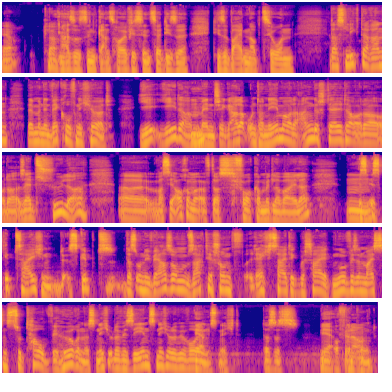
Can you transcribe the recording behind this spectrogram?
Ja. Klar. Also es sind ganz häufig sind es ja diese, diese beiden Optionen. Das liegt daran, wenn man den Weckruf nicht hört. Je, jeder mhm. Mensch, egal ob Unternehmer oder Angestellter oder, oder selbst Schüler, äh, was ja auch immer öfters vorkommt mittlerweile, mhm. es, es gibt Zeichen. Es gibt, das Universum sagt ja schon rechtzeitig Bescheid. Nur wir sind meistens zu taub. Wir hören es nicht oder wir sehen es nicht oder wir wollen ja. es nicht. Das ist ja, oft genau. der Punkt.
